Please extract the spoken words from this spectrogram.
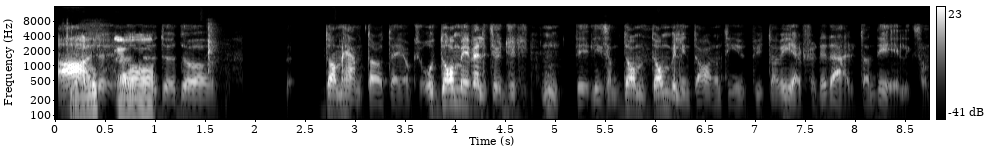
Ja, Men- du, ja. du, du, de hämtar åt dig också. Och de är väldigt, mm, det är liksom, de, de vill inte ha någonting i utbyte av er för det där, utan det är liksom,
